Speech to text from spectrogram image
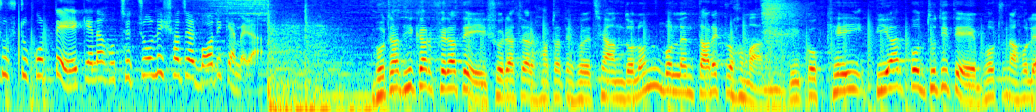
সুষ্ঠু করতে কেনা হচ্ছে চল্লিশ হাজার বডি ক্যামেরা। ভোটাধিকার ফেরাতেই স্বৈরাচার হটাতে হয়েছে আন্দোলন বললেন তারেক রহমান। দুই পক্ষেই পিআর পদ্ধতিতে ভোট না হলে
